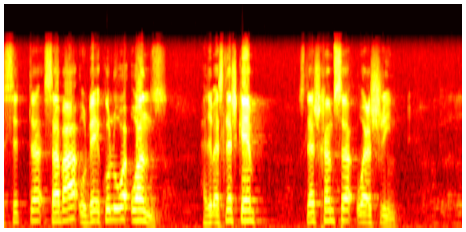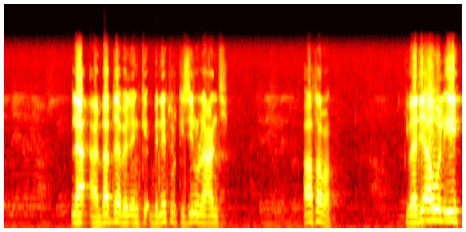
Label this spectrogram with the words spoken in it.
6 7 والباقي كله ones هتبقى slash كام؟ slash 25 لا أنا ببدأ. بال network zero اللي عندي. آه طبعا. يبقى دي أول إيه؟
